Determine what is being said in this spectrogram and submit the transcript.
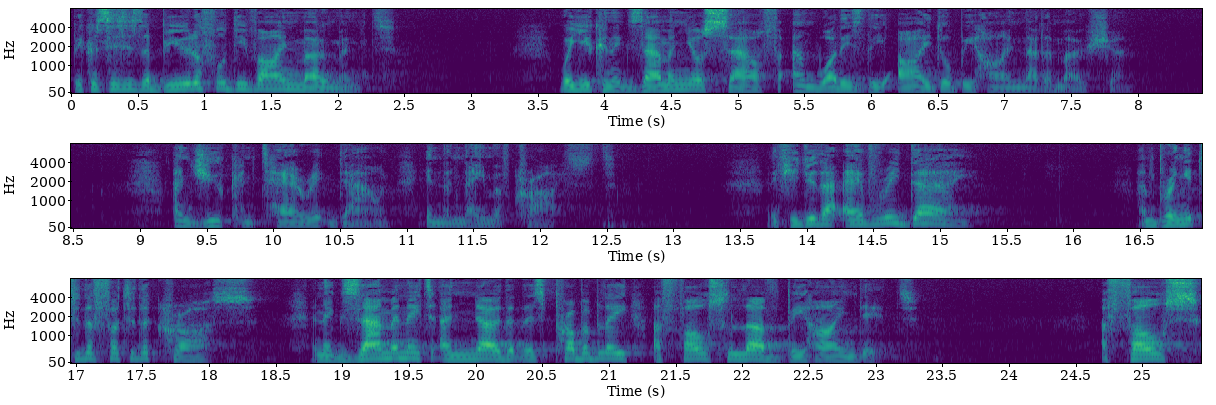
because this is a beautiful divine moment where you can examine yourself and what is the idol behind that emotion. And you can tear it down in the name of Christ. If you do that every day and bring it to the foot of the cross and examine it and know that there's probably a false love behind it, a false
